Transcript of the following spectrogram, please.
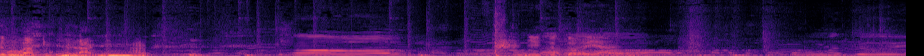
Mo mapit sa langit, ha? Oh. Hindi totoo yan. Oh, magoy.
